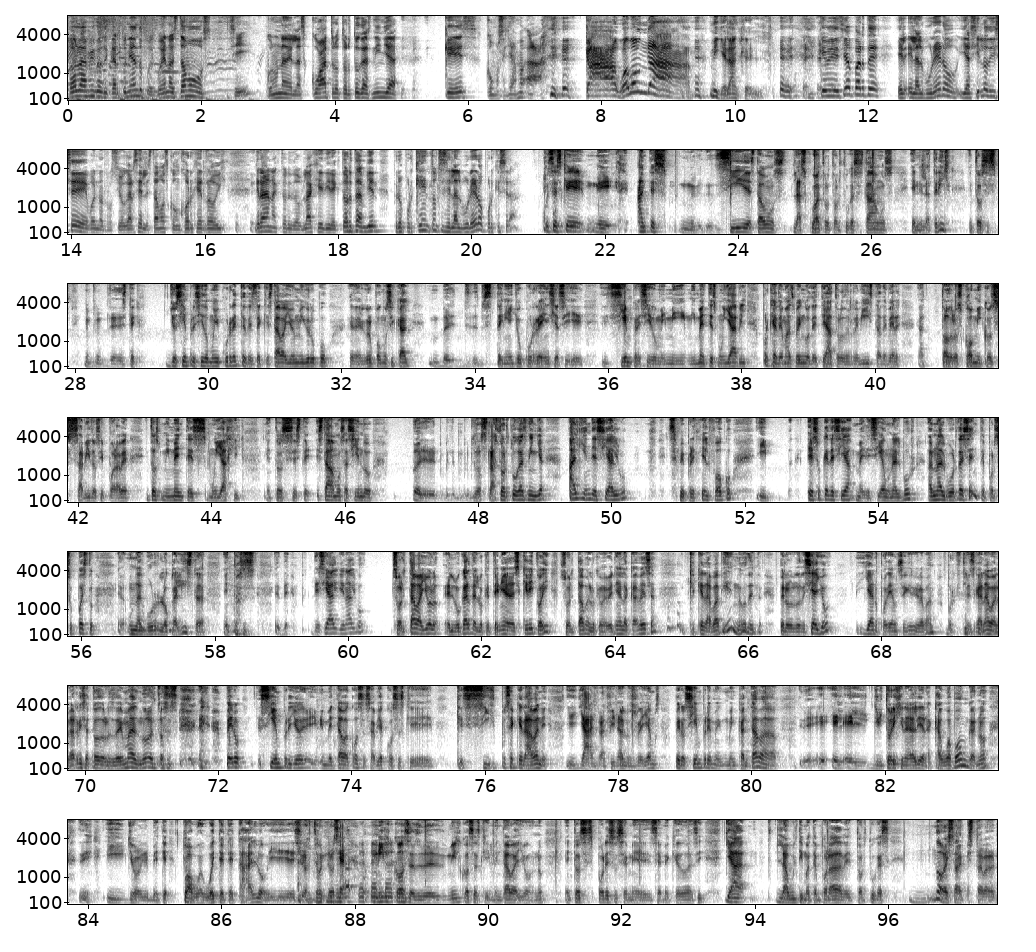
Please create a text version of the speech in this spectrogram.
Hola amigos de Cartuneando, pues bueno, estamos Sí, con una de las cuatro tortugas ninja, que es, ¿cómo se llama? Ah, ¡Caguabonga! Miguel Ángel. que me decía aparte el, el alburero, y así lo dice, bueno, Rocío García, estamos con Jorge Roy, gran actor de doblaje, director también, pero ¿por qué entonces el alburero? ¿Por qué será? Pues es que eh, antes eh, sí estábamos, las cuatro tortugas estábamos en el atril. Entonces, este, yo siempre he sido muy ocurrente desde que estaba yo en mi grupo, en el grupo musical, eh, tenía yo ocurrencias y, siempre he sido, mi, mi, mi, mente es muy hábil, porque además vengo de teatro, de revista, de ver a todos los cómicos sabidos y por haber. Entonces mi mente es muy ágil. Entonces este, estábamos haciendo eh, los, las tortugas ninja, alguien decía algo se me prendía el foco y eso que decía merecía un albur, un albur decente, por supuesto, un albur localista. Entonces, decía alguien algo, soltaba yo, en lugar de lo que tenía escrito ahí, soltaba lo que me venía a la cabeza, que quedaba bien, ¿no? Pero lo decía yo, ya no podíamos seguir grabando porque les ganaba la risa a todos los demás, ¿no? Entonces, pero siempre yo inventaba cosas, había cosas que, que sí pues, se quedaban y, ya al final nos reíamos, pero siempre me, me encantaba, eh, el, el, grito original era Caguabonga, ¿no? Y yo metí tu abuehuete te talo, y o sea, mil cosas, mil cosas que inventaba yo, ¿no? Entonces por eso se me, se me quedó así. Ya la última temporada de Tortugas, no esta que estaba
